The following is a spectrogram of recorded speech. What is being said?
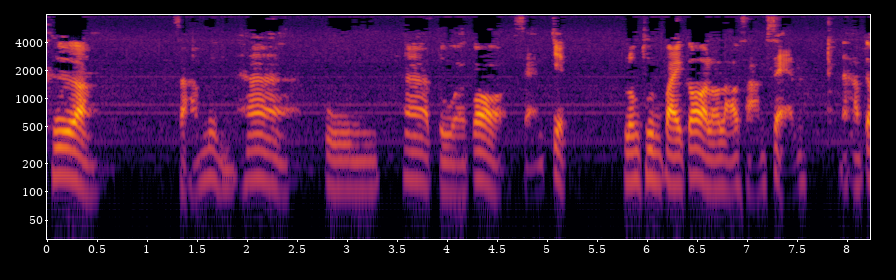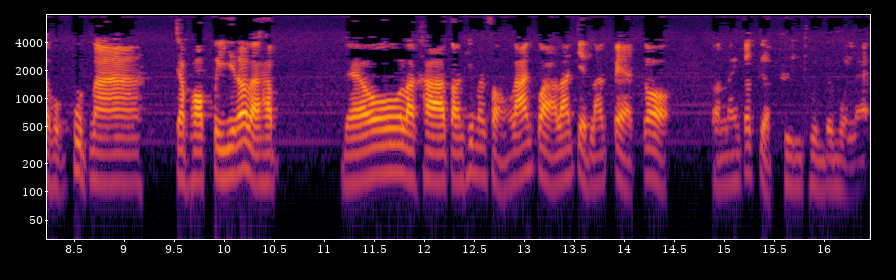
เครื่องสามหมื่นห้าคูณห้าตัวก็แสนเจ็ดลงทุนไปก็ราวๆสามแสนนะครับ แต่ผมพูดมาจะพอปีแล้วแหละครับ แล้วราคาตอนที่มันสองล้านกว่าล้านเจ็ดล้านแปดก็ ตอนนั้นก็เกือบคืนทุนไปหมดแล้ว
